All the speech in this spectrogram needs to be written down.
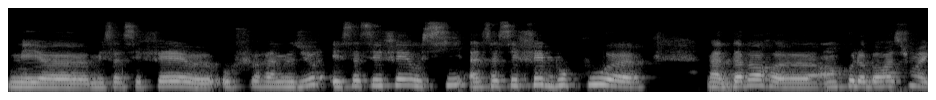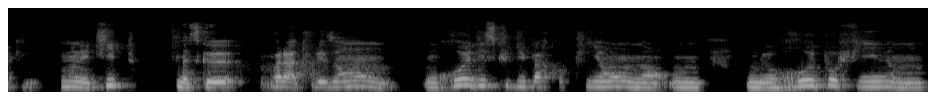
Mais, euh, mais ça s'est fait euh, au fur et à mesure. Et ça s'est fait aussi, euh, ça s'est fait beaucoup, bah, d'abord en collaboration avec mon équipe, parce que voilà, tous les ans, rediscute du parcours client, on, on, le repaufine,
